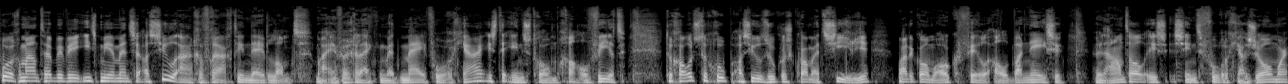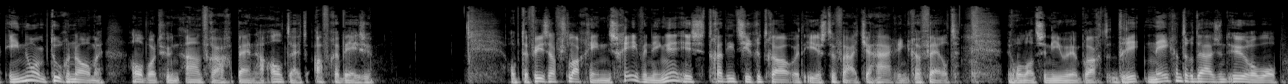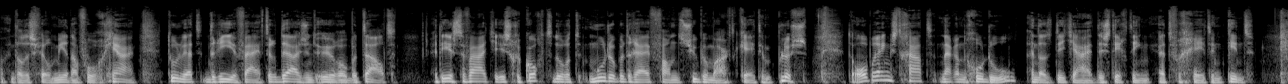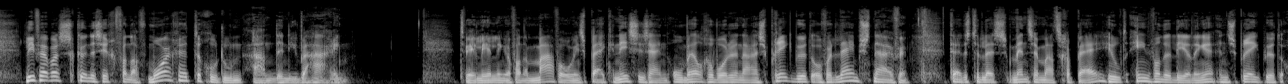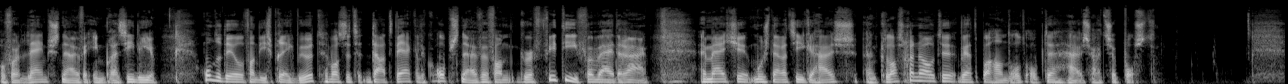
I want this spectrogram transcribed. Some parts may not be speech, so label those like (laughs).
Vorige maand hebben weer iets meer mensen asiel aangevraagd in Nederland. Maar in vergelijking met mei vorig jaar is de instroom gehalveerd. De grootste groep asielzoekers kwam uit Syrië, maar er komen ook veel Albanese. Hun aantal is sinds vorig jaar zomer enorm toegenomen, al wordt hun aanvraag bijna altijd afgewezen. Op de visafslag in Scheveningen is traditiegetrouw het eerste vaatje haring geveild. De Hollandse Nieuwe bracht 90.000 euro op. En dat is veel meer dan vorig jaar. Toen werd 53.000 euro betaald. Het eerste vaatje is gekocht door het moederbedrijf van supermarktketen Plus. De opbrengst gaat naar een goed doel en dat is dit jaar de stichting Het Vergeten Kind. Liefhebbers kunnen zich vanaf morgen te goed doen aan de nieuwe haring. Twee leerlingen van een MAVO in Spijkenisse zijn onwel geworden na een spreekbeurt over lijmsnuiven. Tijdens de les Mens en Maatschappij hield een van de leerlingen een spreekbeurt over lijmsnuiven in Brazilië. Onderdeel van die spreekbeurt was het daadwerkelijk opsnuiven van graffiti-verwijderaar. Een meisje moest naar het ziekenhuis, een klasgenote werd behandeld op de huisartsenpost.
